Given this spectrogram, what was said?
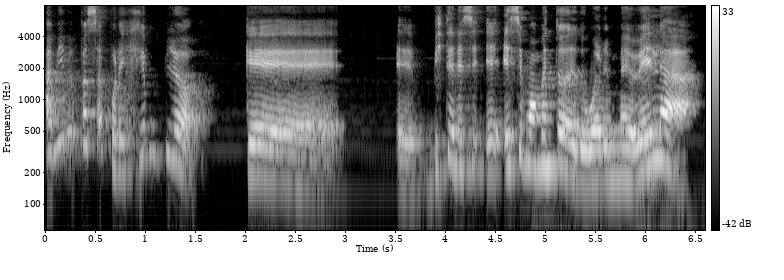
A mí me pasa, por ejemplo, que, eh, viste, en ese, e, ese, momento de duerme vela,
